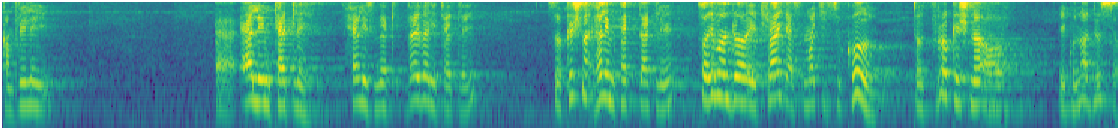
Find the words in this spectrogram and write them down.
completely uh, held him tightly, held his neck very, very tightly. So Krishna held him tightly. So even though he tried as much as he could to throw Krishna off, he could not do so.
